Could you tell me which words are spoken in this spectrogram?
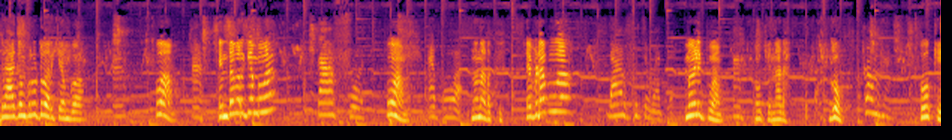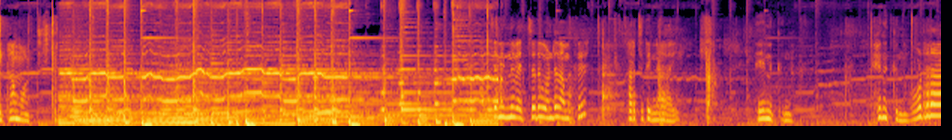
ഡ്രാഗൺ ഫ്രൂട്ട് പറിക്കാൻ പോവാം. പോവാം. എന്താ പറിക്കാൻ പോവാ? പോവാം. എന്നാ നടക്ക്. എവിടാ പോവാ? മേളി പോവാം. ഓക്കെ നട. ഗോ. ഓക്കെ കമോൺ അച്ഛൻ ഇന്ന് വെച്ചത് കൊണ്ട് നമുക്ക് പറിച്ച് തിന്നാറായി. ദേ നിൽക്കുന്നു ദേ നിൽക്കുന്നു ഓടറാ.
